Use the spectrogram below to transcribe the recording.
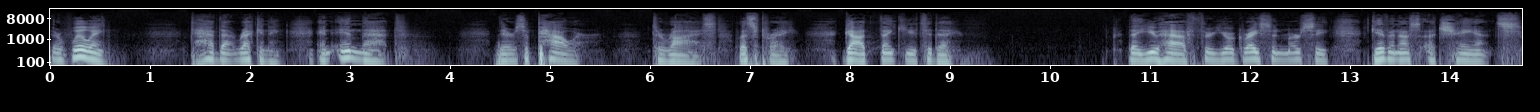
They're willing to have that reckoning. And in that, there's a power to rise. Let's pray. God, thank you today that you have, through your grace and mercy, given us a chance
